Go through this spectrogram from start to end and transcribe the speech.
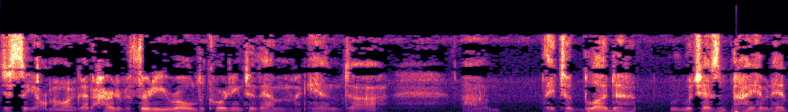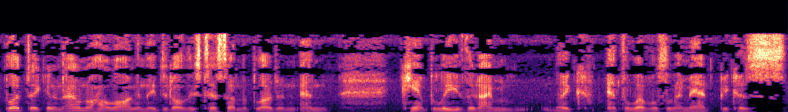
just so y'all know, I've got a heart of a 30 year old, according to them, and uh, um, they took blood, which hasn't I haven't had blood taken in I don't know how long, and they did all these tests on the blood and and can't believe that I'm like at the levels that I'm at because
